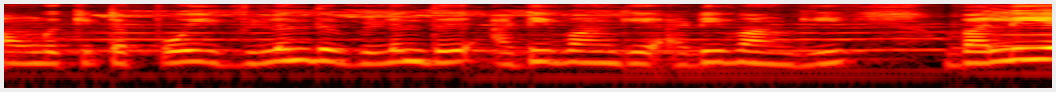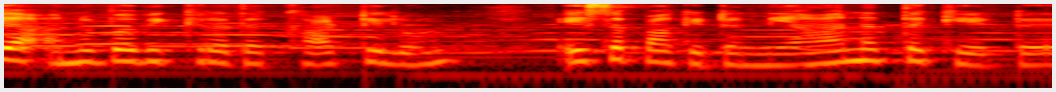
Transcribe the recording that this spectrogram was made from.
அவங்கக்கிட்ட போய் விழுந்து விழுந்து அடி வாங்கி அடி வாங்கி வலியை அனுபவிக்கிறத காட்டிலும் ஏசப்பா கிட்ட ஞானத்தை கேட்டு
